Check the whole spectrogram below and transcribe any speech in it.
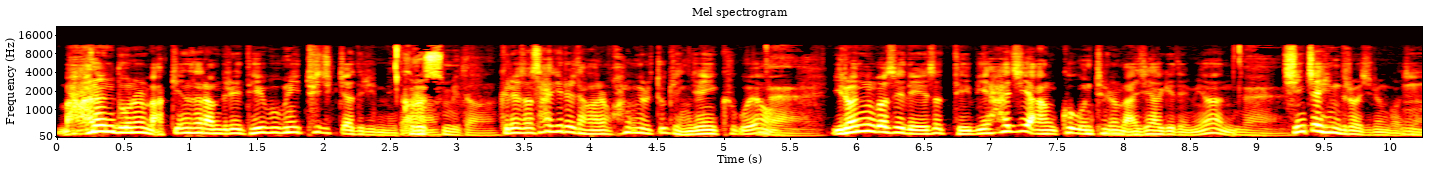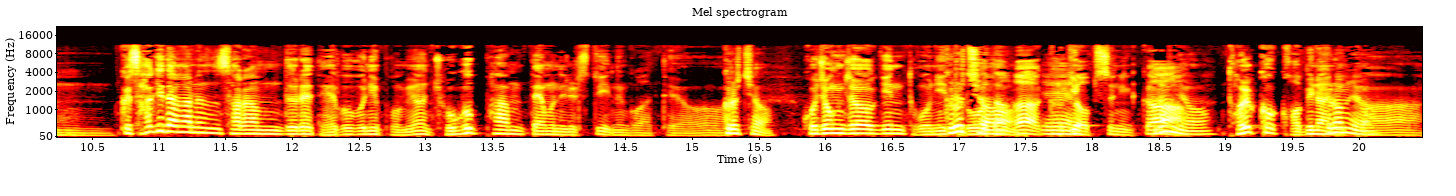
많은 돈을 맡긴 사람들이 대부분이 퇴직자들입니다. 그렇습니다. 그래서 사기를 당할 확률도 굉장히 크고요. 네. 이런 것에 대해서 대비하지 않고 은퇴를 맞이하게 되면 네. 진짜 힘들어지는 거죠. 음. 그 사기 당하는 사람들의 대부분이 보면 조급함 때문일 수도 있는 것 같아요. 그렇죠. 고정적인 돈이 그렇죠. 들어오다가 예. 그게 없으니까 그럼요. 덜컥 겁이 나니까. 그럼요.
